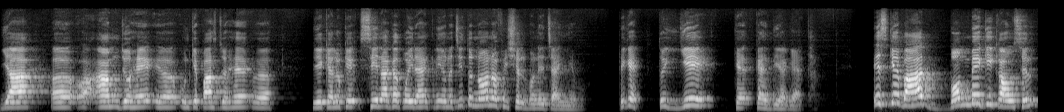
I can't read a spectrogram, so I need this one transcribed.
या आम जो है उनके पास जो है ये कह लो कि सेना का कोई रैंक नहीं होना चाहिए तो नॉन ऑफिशियल होने चाहिए वो। ठीक है? तो ये कह, कह दिया गया था। इसके बाद बॉम्बे की काउंसिल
